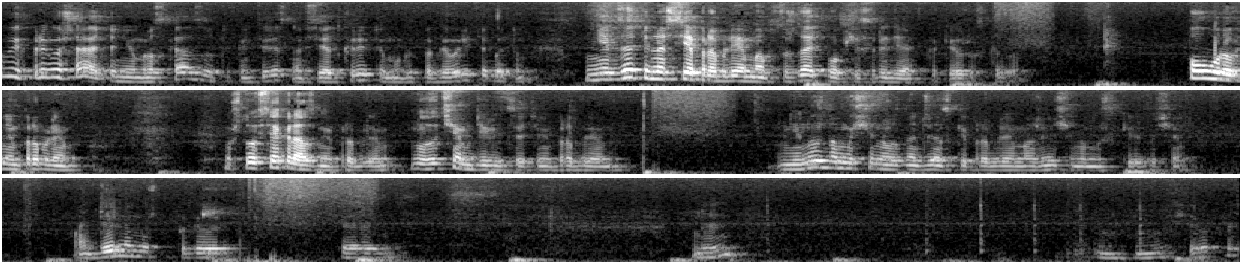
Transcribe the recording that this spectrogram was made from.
Вы их приглашаете, они им рассказывают, так интересно, все открыты, могут поговорить об этом. Не обязательно все проблемы обсуждать в общей среде, как я уже сказал. По уровням проблем. Потому что у всех разные проблемы. Ну зачем делиться этими проблемами? Не нужно мужчинам знать женские проблемы, а женщинам мужские зачем? Отдельно можно поговорить. Да? Угу, ещё вопрос?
